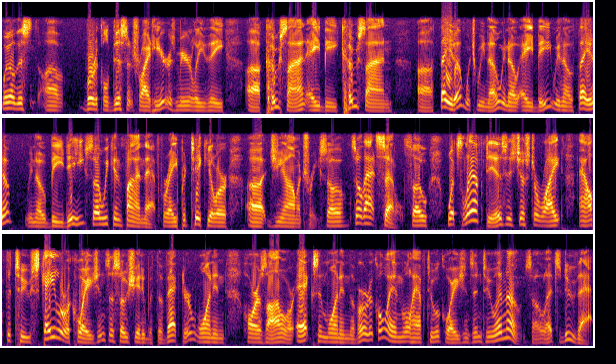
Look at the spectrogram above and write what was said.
Well, this uh, vertical distance right here is merely the uh, cosine, AB cosine uh, theta, which we know. We know AB, we know theta, we know BD, so we can find that for a particular uh, geometry. So, so that's settled. So what's left is is just to write out the two scalar equations associated with the vector, one in horizontal or x and one in the vertical, and we'll have two equations and two unknowns. So let's do that.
